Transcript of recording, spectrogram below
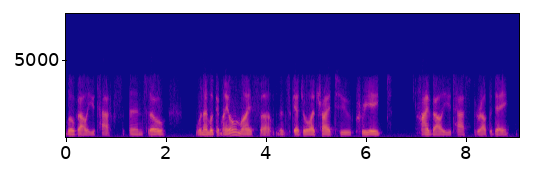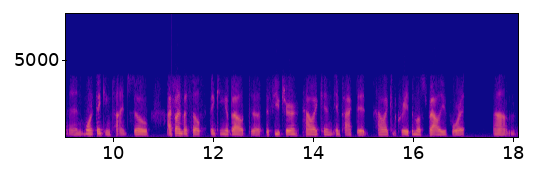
low value tasks. And so when i look at my own life um, and schedule i try to create high value tasks throughout the day and more thinking time. So I find myself thinking about uh, the future, how I can impact it, how I can create the most value for it, um,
